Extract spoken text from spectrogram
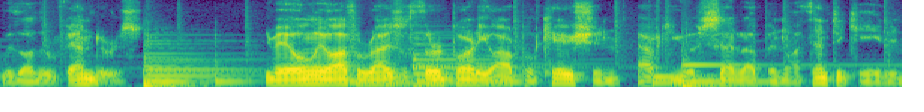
with other vendors. You may only authorize a third party application after you have set up and authenticated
